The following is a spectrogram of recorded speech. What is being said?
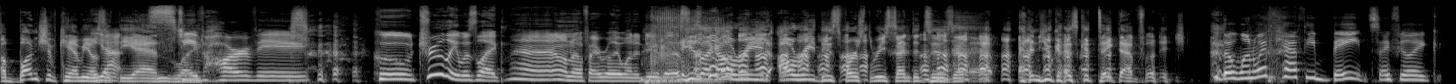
a bunch of cameos yeah, at the end. Steve like, Harvey, who truly was like, "Eh, I don't know if I really want to do this. he's like, I'll read, I'll read these first three sentences, and, and you guys could take that footage. The one with Kathy Bates, I feel like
